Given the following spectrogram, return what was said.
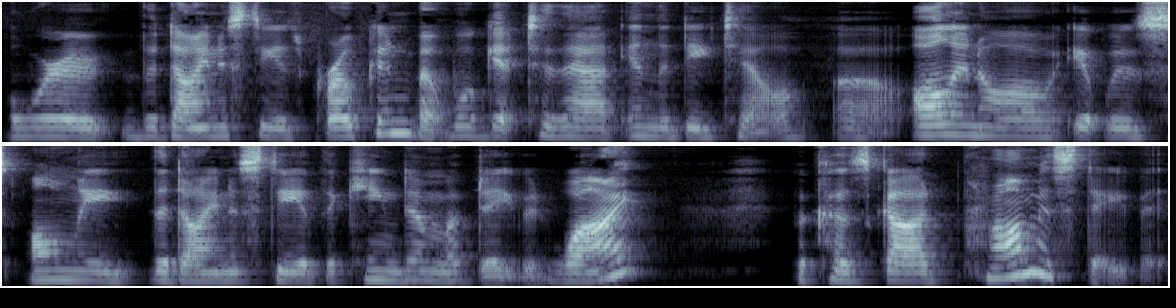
where the dynasty is broken, but we'll get to that in the detail. Uh, all in all, it was only the dynasty of the kingdom of David. Why? Because God promised David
